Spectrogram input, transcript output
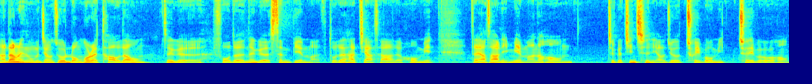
那当然，我们讲说龙后来逃到这个佛的那个身边嘛，躲在他袈裟的后面，在袈裟里面嘛。然后这个金翅鸟就垂波米垂波吼。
